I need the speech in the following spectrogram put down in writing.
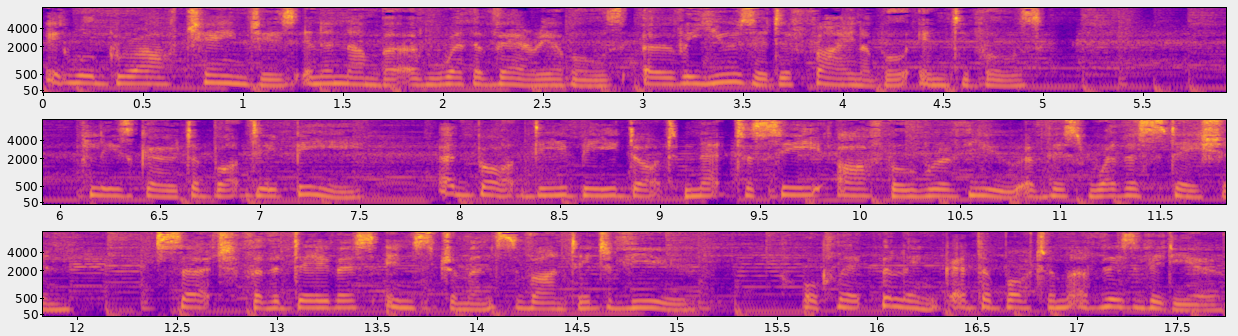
It will graph changes in a number of weather variables over user-definable intervals. Please go to BotDB at botdb.net to see our full review of this weather station. Search for the Davis Instruments Vantage Vue. Or click the link at the bottom of this video.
